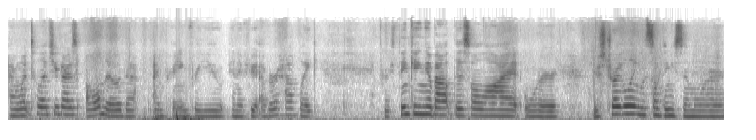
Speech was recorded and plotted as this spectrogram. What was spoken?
I want to let you guys all know that I'm praying for you. And if you ever have, like, if you're thinking about this a lot or you're struggling with something similar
